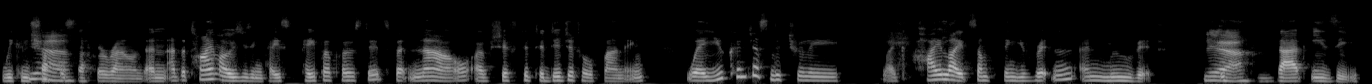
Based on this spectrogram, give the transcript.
we can Yeah. shuffle stuff around and at the time i was using paste, paper post-its but now i've shifted to digital planning where you can just literally like highlight something you've written and move it Yeah. that easy.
